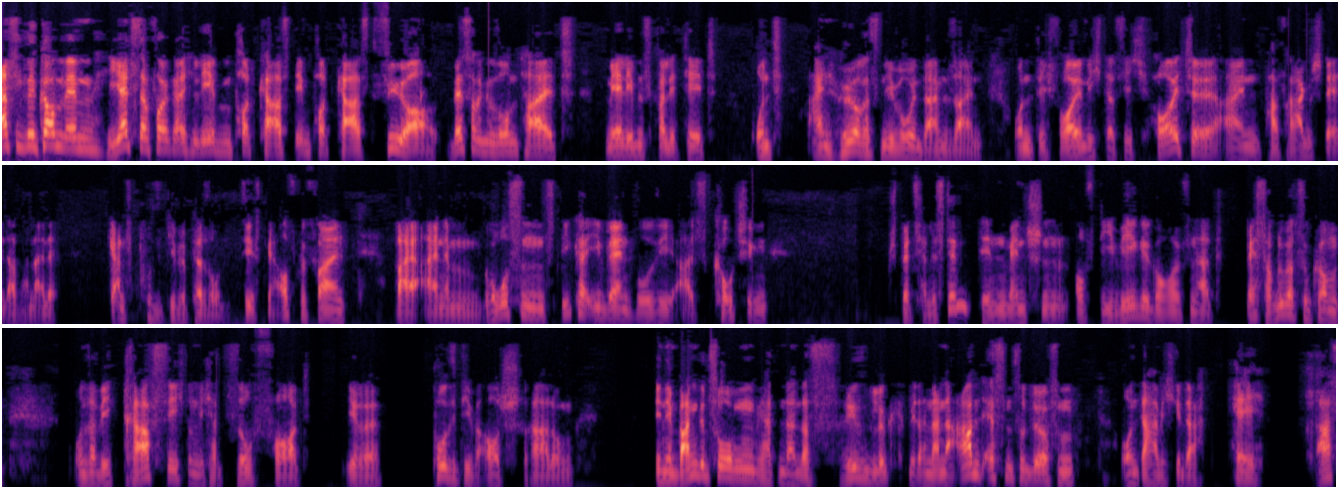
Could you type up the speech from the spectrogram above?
Herzlich willkommen im Jetzt erfolgreich Leben Podcast, dem Podcast für bessere Gesundheit, mehr Lebensqualität und ein höheres Niveau in deinem Sein. Und ich freue mich, dass ich heute ein paar Fragen stellen darf an eine ganz positive Person. Sie ist mir aufgefallen bei einem großen Speaker-Event, wo sie als Coaching-Spezialistin den Menschen auf die Wege geholfen hat, besser rüberzukommen. Unser Weg traf sich und mich hat sofort ihre positive Ausstrahlung in den Bann gezogen. Wir hatten dann das Riesenglück, miteinander Abendessen zu dürfen. Und da habe ich gedacht, hey, das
